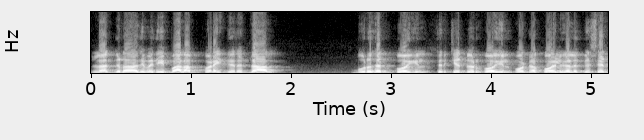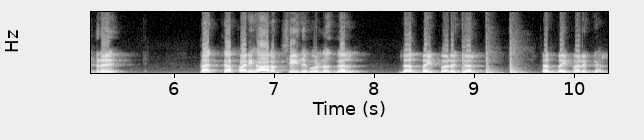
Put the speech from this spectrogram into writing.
லக்னாதிபதி பலம் குறைந்திருந்தால் முருகன் கோயில் திருச்செந்தூர் கோயில் போன்ற கோயில்களுக்கு சென்று தக்க பரிகாரம் செய்து கொள்ளுங்கள். நன்மை பெறுங்கள். நன்மை பெறுங்கள்.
